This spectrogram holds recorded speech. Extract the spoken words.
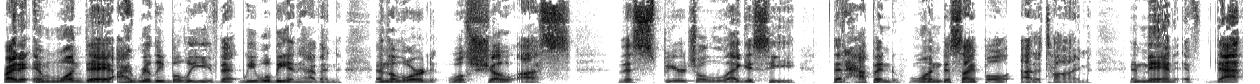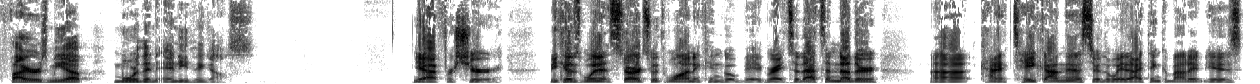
Right? And one day, I really believe that we will be in heaven and the Lord will show us the spiritual legacy that happened one disciple at a time. And man, if that fires me up more than anything else. Yeah, for sure. Because when it starts with one, it can go big, right? So that's another uh, kind of take on this, or the way that I think about it is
